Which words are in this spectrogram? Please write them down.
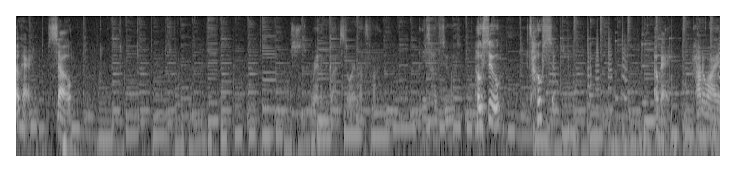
Okay, so... Just random gun store, that's fine. Are these Hosu? Hosu! It's Hosu! Okay, how do I...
